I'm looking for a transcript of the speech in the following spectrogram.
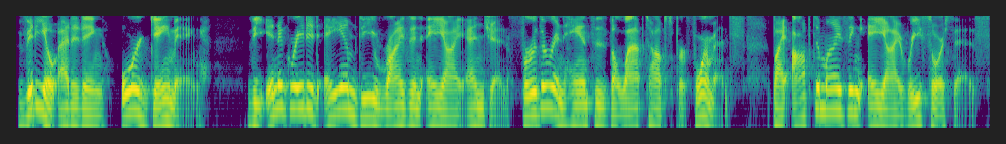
video editing, or gaming. The integrated AMD Ryzen AI engine further enhances the laptop's performance by optimizing AI resources,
